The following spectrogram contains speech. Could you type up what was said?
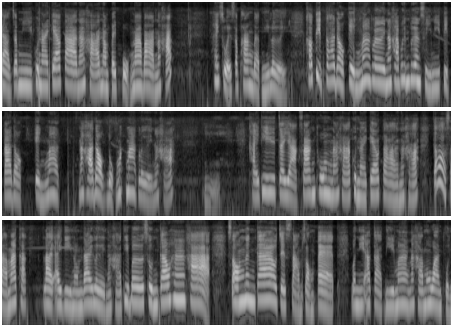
อยากจะมีคุณนายแก้วตานะคะนำไปปลูกหน้าบ้านนะคะ ให้สวยสะพังแบบนี้เลย เขาติดตาดอกเก่งมากเลยนะคะ เพื่อนๆสีนี้ติดตาดอกเก่งมากนะคะ ดอกดกมากๆเลยนะคะนี่ใครที่จะอยากสร้างทุ่งนะคะ คุณนายแก้วตานะคะ ก็สามารถทักไลน์ไอดีน้อมได้เลยนะคะ ที่เบอร์ 095 ค่ะ 219 7328 วันนี้อากาศดีมากนะคะ เมื่อวานฝน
